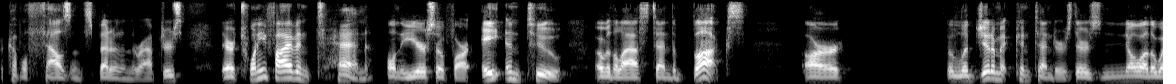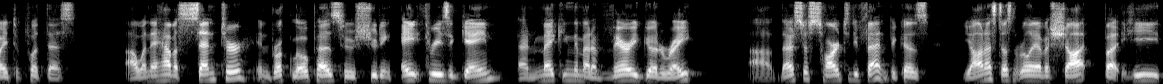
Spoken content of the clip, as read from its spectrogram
a couple thousandths better than the Raptors. They're 25 and 10 on the year so far, 8 and 2 over the last 10. The Bucks are the legitimate contenders. There's no other way to put this. Uh, when they have a center in Brook Lopez who's shooting eight threes a game and making them at a very good rate, uh, that's just hard to defend because Giannis doesn't really have a shot, but he,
